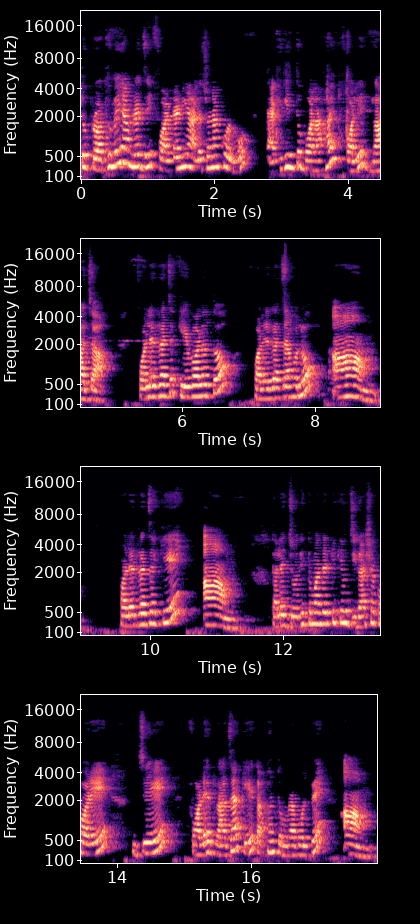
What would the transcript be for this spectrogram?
তো প্রথমেই আমরা যে ফলটা নিয়ে আলোচনা করব, তাকে কিন্তু বলা হয় ফলের রাজা ফলের রাজা কে বলো তো? ফলের রাজা হলো আম। ফলের রাজা কে? আম। তাহলে যদি তোমাদেরকে কেউ জিজ্ঞাসা করে যে ফলের রাজাকে, তখন তোমরা বলবে আম।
